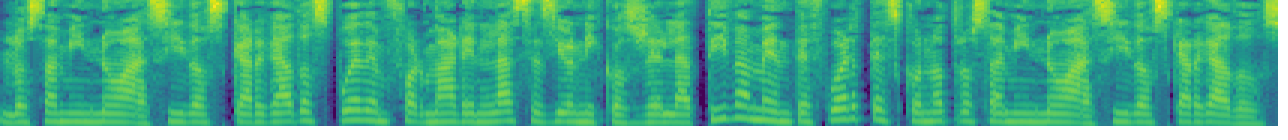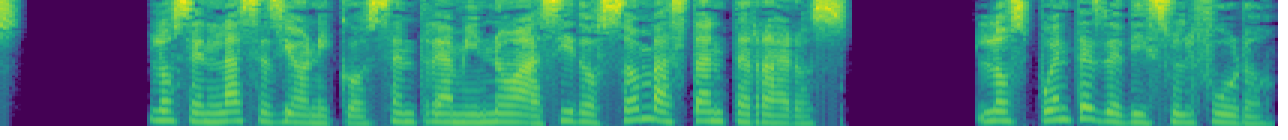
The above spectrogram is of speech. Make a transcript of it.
Los aminoácidos cargados pueden formar enlaces iónicos relativamente fuertes con otros aminoácidos cargados. Los enlaces iónicos entre aminoácidos son bastante raros. Los puentes de disulfuro.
